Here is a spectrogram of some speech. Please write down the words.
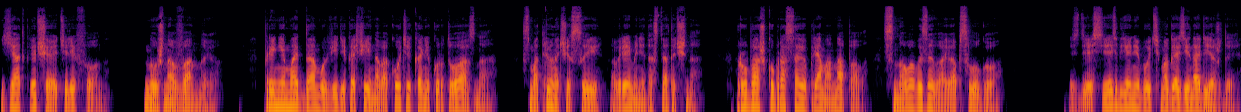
Я отключаю телефон. Нужно в ванную. Принимать даму в виде кофейного котика не куртуазно. Смотрю на часы, времени достаточно. Рубашку бросаю прямо на пол, снова вызываю обслугу. «Здесь есть где-нибудь магазин одежды?»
